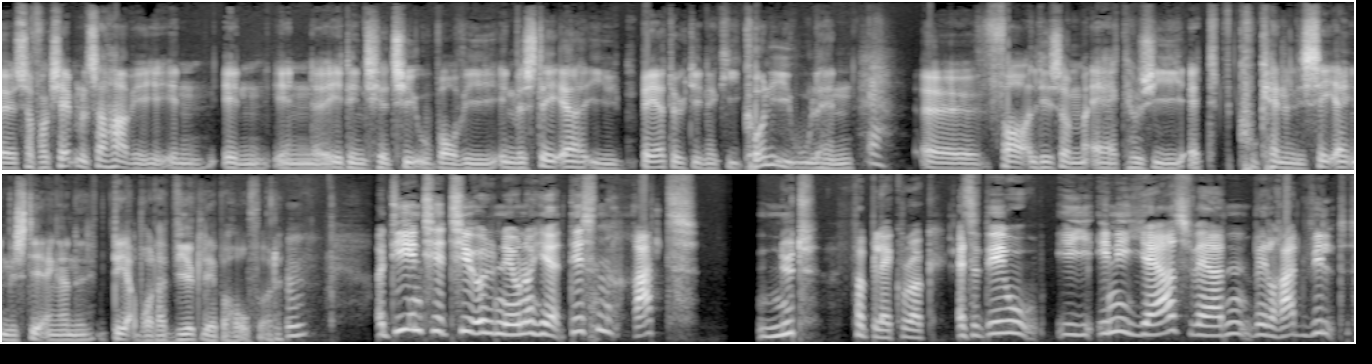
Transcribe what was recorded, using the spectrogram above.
Øh, så for eksempel så har vi en, en, en, et initiativ, hvor vi investerer i bæredygtig energi kun i EU-lande, ja øh, for ligesom at, kan du sige, at kunne kanalisere investeringerne der, hvor der virkelig er behov for det. Mm. Og de initiativer, du nævner her, det er sådan ret nyt for BlackRock? Altså, det er jo i, inde i jeres verden vel ret vildt,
